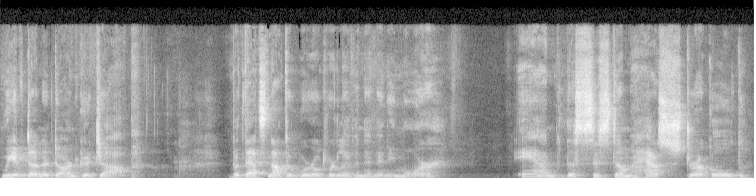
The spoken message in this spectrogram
we have done a darn good job. But that's not the world we're living in anymore and the system has struggled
